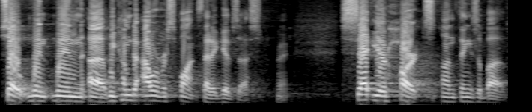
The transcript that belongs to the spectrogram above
So when, when uh, we come to our response that it gives us, right? Set your hearts on things above,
